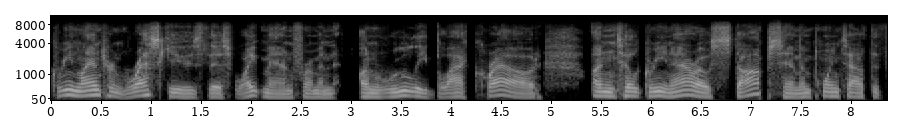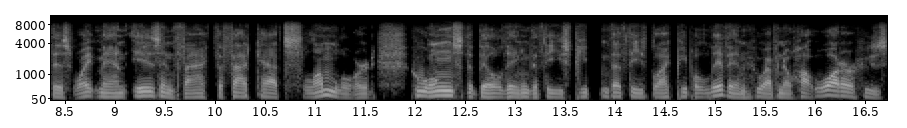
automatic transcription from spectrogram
Green Lantern rescues this white man from an unruly black crowd until Green Arrow stops him and points out that this white man is in fact the fat cat slumlord who owns the building that these people that these black people live in who have no hot water whose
